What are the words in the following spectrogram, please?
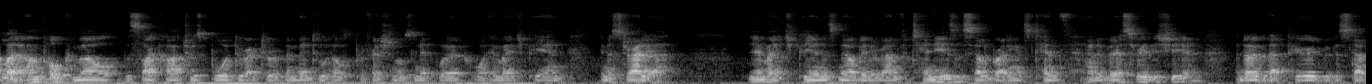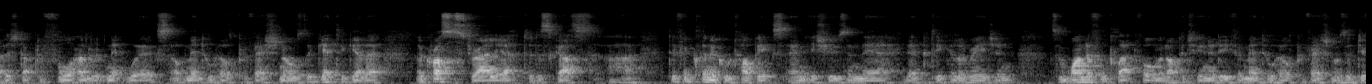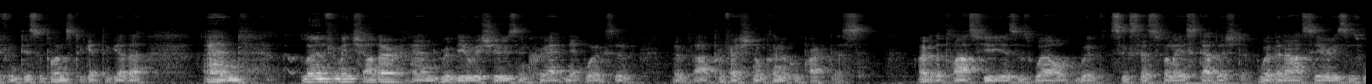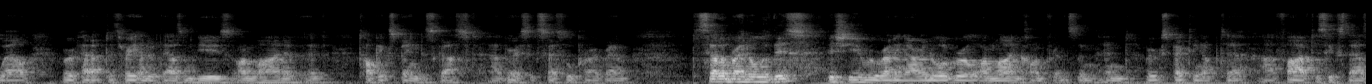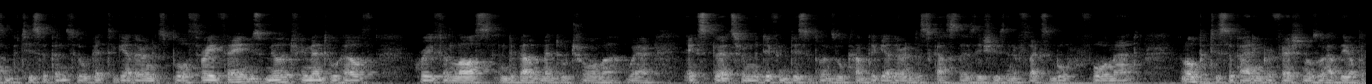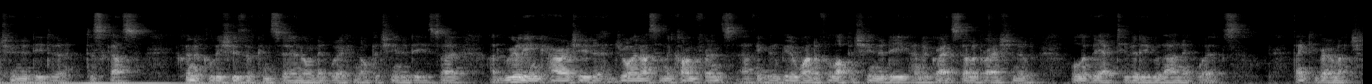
Hello, I'm Paul Kamel, the Psychiatrist Board Director of the Mental Health Professionals Network, or MHPN, in Australia. The MHPN has now been around for 10 years, it's celebrating its 10th anniversary this year, and over that period we've established up to 400 networks of mental health professionals that get together across Australia to discuss uh, different clinical topics and issues in their, their particular region. It's a wonderful platform and opportunity for mental health professionals of different disciplines to get together and learn from each other and review issues and create networks of, of uh, professional clinical practice. Over the past few years as well, we've successfully established a webinar series as well, where we've had up to 300,000 views online of, of topics being discussed, a very successful program. To celebrate all of this, this year we're running our inaugural online conference and, and we're expecting up to uh, five to 6,000 participants who will get together and explore three themes, military mental health, grief and loss and developmental trauma, where experts from the different disciplines will come together and discuss those issues in a flexible format. And all participating professionals will have the opportunity to discuss clinical issues of concern or networking opportunities. So I'd really encourage you to join us in the conference. I think it'll be a wonderful opportunity and a great celebration of all of the activity with our networks. Thank you very much.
